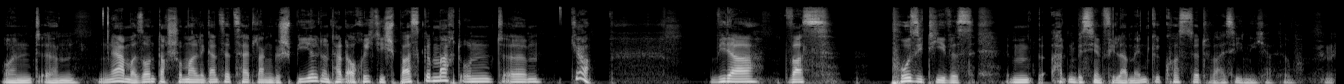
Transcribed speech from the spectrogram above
Und ähm, ja, mal Sonntag schon mal eine ganze Zeit lang gespielt und hat auch richtig Spaß gemacht und ähm, ja, wieder was Positives. Hat ein bisschen Filament gekostet, weiß ich nicht. Also, hm.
